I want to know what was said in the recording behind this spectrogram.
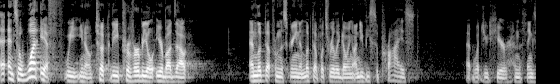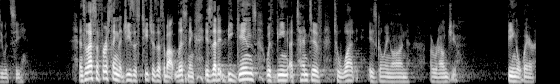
And so, what if we, you know, took the proverbial earbuds out and looked up from the screen and looked up what's really going on? You'd be surprised at what you'd hear and the things you would see. And so that's the first thing that Jesus teaches us about listening is that it begins with being attentive to what is going on around you, being aware.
